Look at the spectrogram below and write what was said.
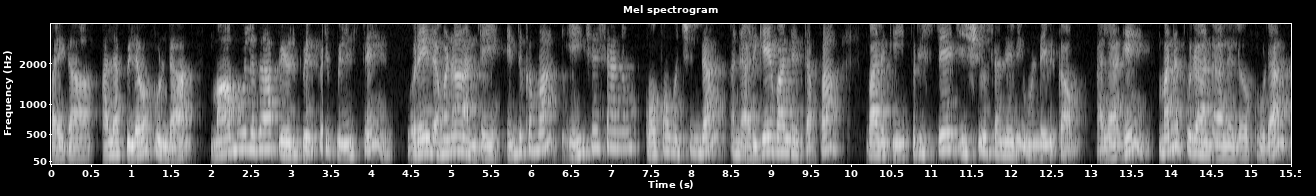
పైగా అలా పిలవకుండా మామూలుగా పేరు పెట్టి పిలిస్తే ఒరే రమణ అంటే ఎందుకమ్మా? ఏం చేశాను? కోపం వచ్చిందా? అని అడిగేవాళ్ళే తప్ప వాళ్ళకి ప్రిస్టేజ్ ఇష్యూస్ అనేవి ఉండేవి కావు. అలాగే మన పురాణాలలో కూడా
